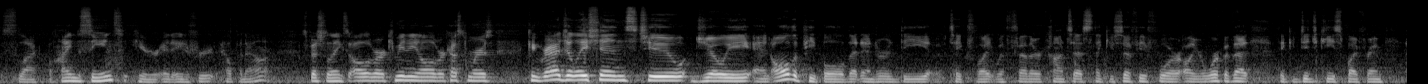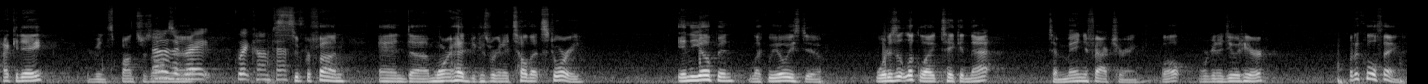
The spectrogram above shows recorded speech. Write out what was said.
Slack behind the scenes here at Adafruit helping out. Special thanks to all of our community and all of our customers. Congratulations to Joey and all the people that entered the Take Flight with Feather contest. Thank you, Sophie, for all your work with that. Thank you, DigiKey, Supplyframe, Hackaday. We've been sponsors That on that. That was a great, great contest. super fun and uh, more ahead because we're going to tell that story in the open like we always do. What does it look like taking that to manufacturing? Well we're going to do it here. What a cool thing.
